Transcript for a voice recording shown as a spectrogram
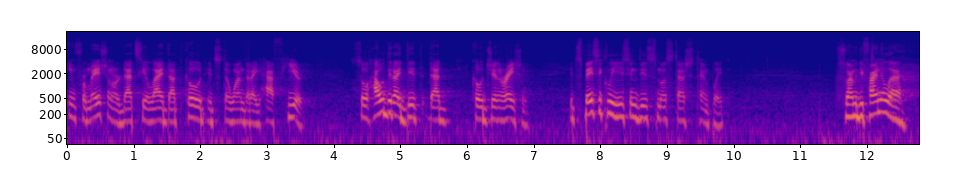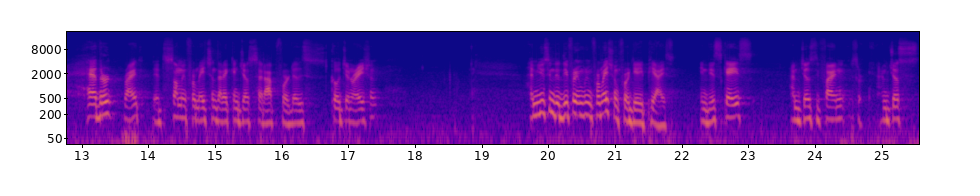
information or that CLI, that code, it's the one that I have here. So how did I did that code generation? It's basically using this mustache template. So I'm defining a header, right? It's some information that I can just set up for this code generation. I'm using the different information for the APIs. In this case, I'm just defining, sorry, I'm just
